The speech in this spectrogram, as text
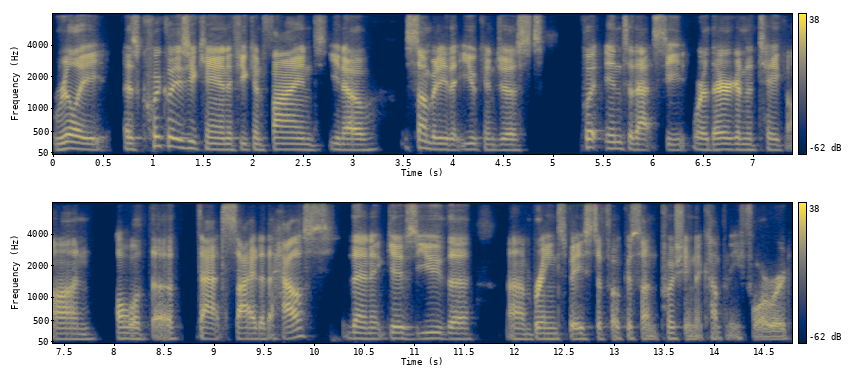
really, as quickly as you can, if you can find, you know, somebody that you can just put into that seat where they're going to take on all of the that side of the house, then it gives you the um, brain space to focus on pushing the company forward.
